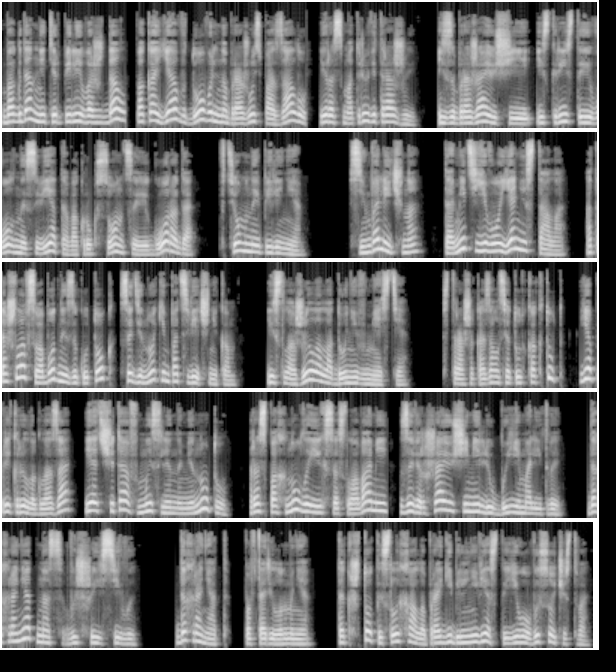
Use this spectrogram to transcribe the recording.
Богдан нетерпеливо ждал, пока я вдоволь наброжусь по залу и рассмотрю витражи, изображающие искристые волны света вокруг солнца и города в темной пелене. Символично. Томить его я не стала, отошла в свободный закуток с одиноким подсвечником и сложила ладони вместе. Страж оказался тут как тут. Я прикрыла глаза и, отсчитав мысленно минуту, распахнула их со словами, завершающими любые молитвы. «Да хранят нас высшие силы!» «Да хранят», — повторил он мне. «Так что ты слыхала про гибель невесты его высочества?»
